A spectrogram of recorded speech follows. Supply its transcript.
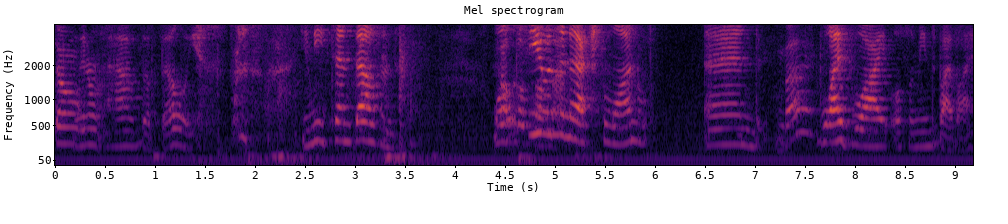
we Don't. don't have the bell yet. you need 10,000. Well, Help see you in the next one. And Bye. bye bye also means bye bye.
